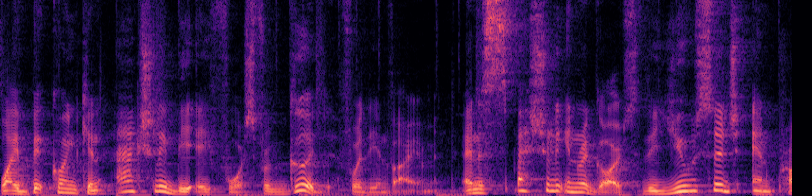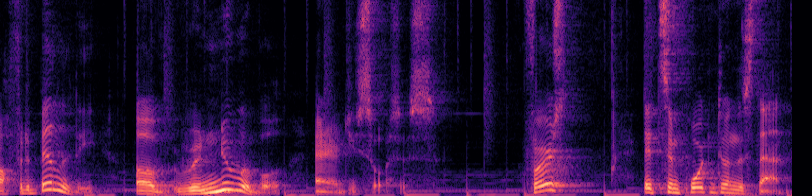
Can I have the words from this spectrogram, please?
why Bitcoin can actually be a force for good for the environment, and especially in regards to the usage and profitability of renewable energy sources. First, it's important to understand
